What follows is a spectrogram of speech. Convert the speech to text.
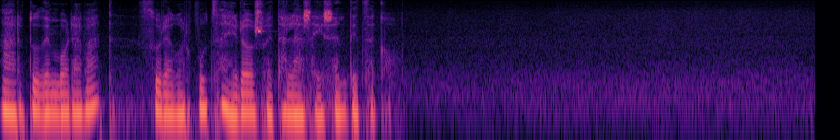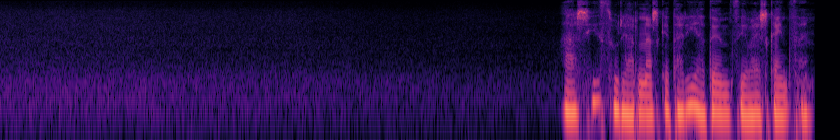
hartu denbora bat zure gorputza eroso eta lasai sentitzeko. Hasi zure arnasketari atentzioa eskaintzen.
